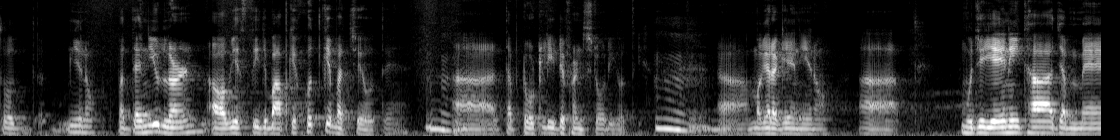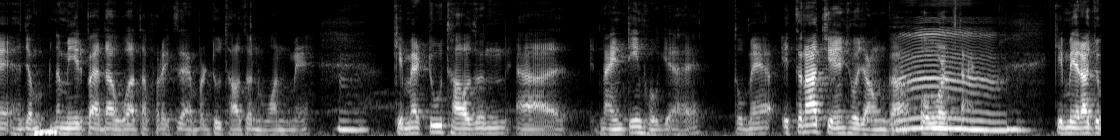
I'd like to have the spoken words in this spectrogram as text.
تو you know but then you learn obviously جب آپ کے خود کے بچے ہوتے ہیں تب ٹوٹلی ڈفرینٹ اسٹوری ہوتی ہے۔ مگر اگین یو نو مجھے یہ نہیں تھا جب میں جب نمیر پیدا ہوا تھا for example two thousand one میں کہ میں ٹو تھاؤزنڈ نائنٹین ہو گیا ہے تو میں اتنا چینج ہو جاؤں گا اوور ٹائم کہ میرا جو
